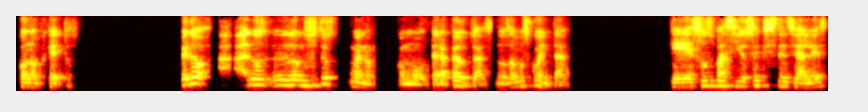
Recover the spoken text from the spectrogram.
con objetos. Pero nosotros, bueno, como terapeutas, nos damos cuenta que esos vacíos existenciales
